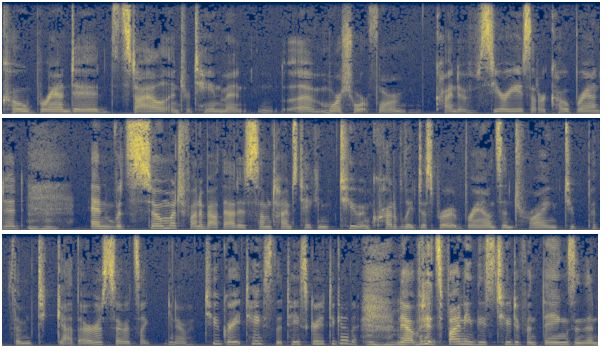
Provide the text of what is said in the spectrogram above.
co branded style entertainment, uh, more short form kind of series that are co branded. Mm-hmm. And what's so much fun about that is sometimes taking two incredibly disparate brands and trying to put them together. So it's like, you know, two great tastes that taste great together. Mm-hmm. Now, but it's finding these two different things and then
